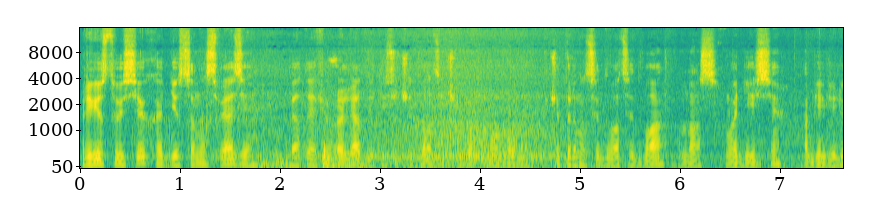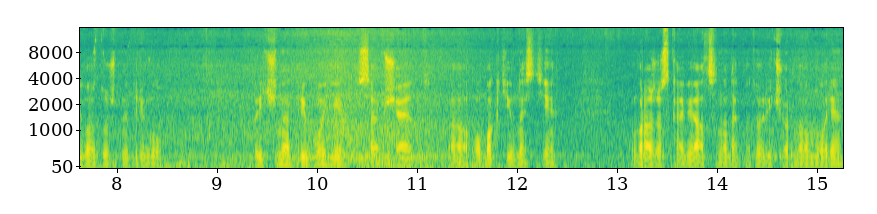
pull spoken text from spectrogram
Приветствую всех, Одесса на связи, 5 февраля 2024 года. В 14.22 у нас в Одессе объявили воздушную тревогу. Причина тревоги сообщает э, об активности вражеской авиации над акваторией Черного моря,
